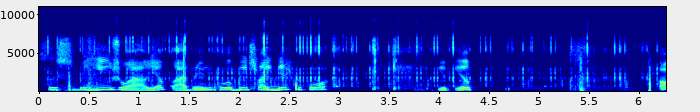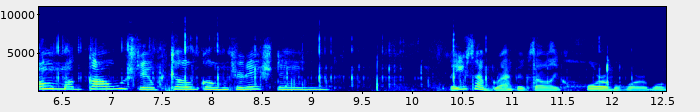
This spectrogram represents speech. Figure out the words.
So this should be usual. Yep, I've been to a beach like this before. Yep, yep. Oh my gosh, there we go, going to this thing. They used to have graphics that were like horrible, horrible.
